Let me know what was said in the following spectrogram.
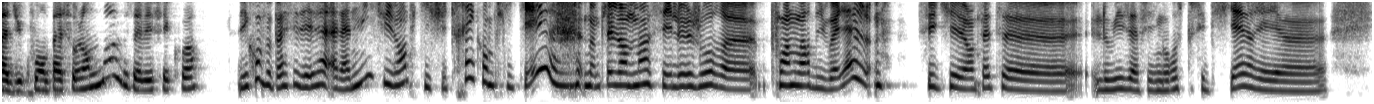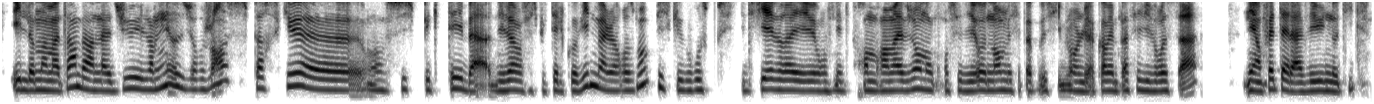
Bah, du coup, on passe au lendemain. Vous avez fait quoi? Du coup, on peut passer déjà à la nuit suivante qui fut très compliquée. Donc, le lendemain, c'est le jour euh, point noir du voyage. c'est que en fait, euh, Louise a fait une grosse poussée de fièvre et, euh, et le lendemain matin, bah, on a dû l'emmener aux urgences parce que on suspectait, bah, déjà, on suspectait le Covid malheureusement, puisque grosse poussée de fièvre et on venait de prendre un avion. Donc, on s'est dit, oh non, mais c'est pas possible, on lui a quand même pas fait vivre ça. Et en fait, elle avait une otite,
